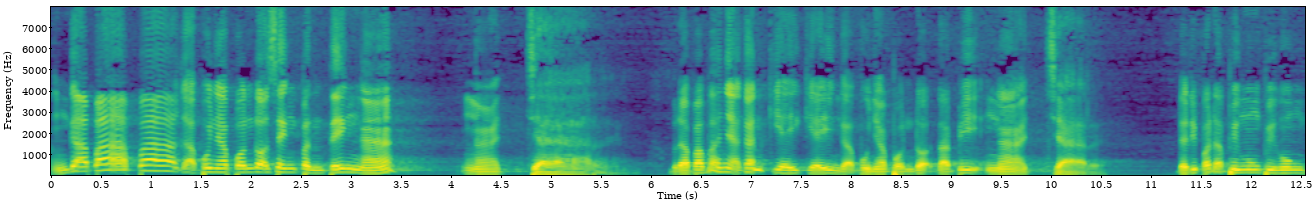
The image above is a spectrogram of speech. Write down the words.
Enggak apa-apa, gak punya pondok sing penting nga, ngajar. Berapa banyak kan kiai-kiai enggak punya pondok tapi ngajar. Daripada bingung-bingung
